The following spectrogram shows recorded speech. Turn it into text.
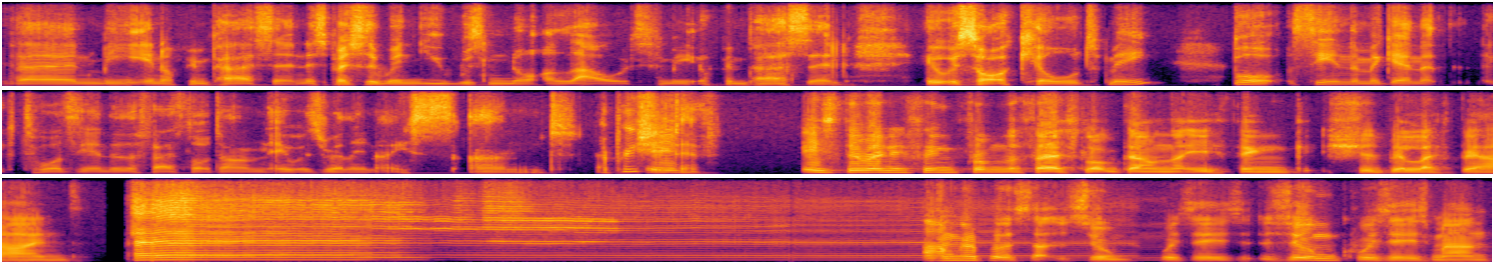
than meeting up in person, especially when you was not allowed to meet up in person. It was sort of killed me. But seeing them again at, towards the end of the first lockdown, it was really nice and appreciative. Is there anything from the first lockdown that you think should be left behind? I'm going to put this at Zoom Um, quizzes. Zoom quizzes, man.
